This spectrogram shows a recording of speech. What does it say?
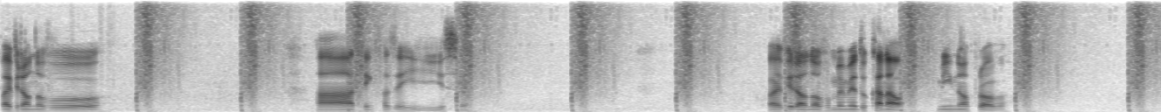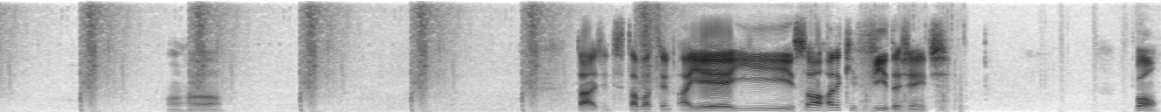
Vai virar um novo... Ah, tem que fazer isso. Vai virar um novo meme do canal. Mim não aprova. Aham. Uhum. Tá, a gente está batendo... Aê, isso! Olha que vida, gente. Bom.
